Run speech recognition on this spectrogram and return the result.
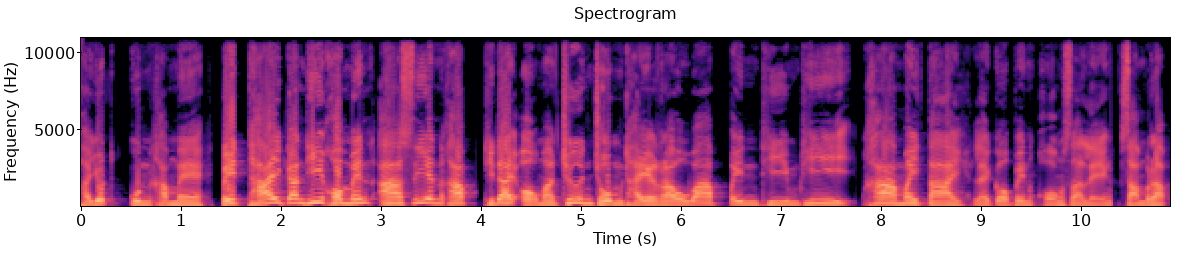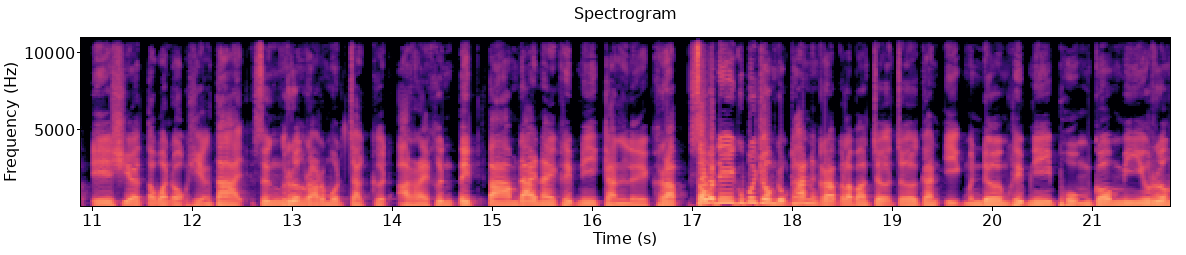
พยศ กุลคำแม ปิดท้ายกันที่คอมเมนต์อาเซียนครับ ที่ได้ออกมาชื่นชมไทยเราว่าเป็นทีมที่ฆ่าไม่ตาย และก็เป็นของแสลงสำหรับเอเชียตะวันออกเฉียงใต้ ซึ่งเรื่องราวทั้งหมดจะเกิดอะไรขึ้นติดตามได้ในคลิปนี้กันเลยครับ สวัสดีคุณผู้ชมทุกท่านครับกลับมาเจอเจอกันอีกเหมือนเดิมคลิปนี้ ผมก็มีเรื่อง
